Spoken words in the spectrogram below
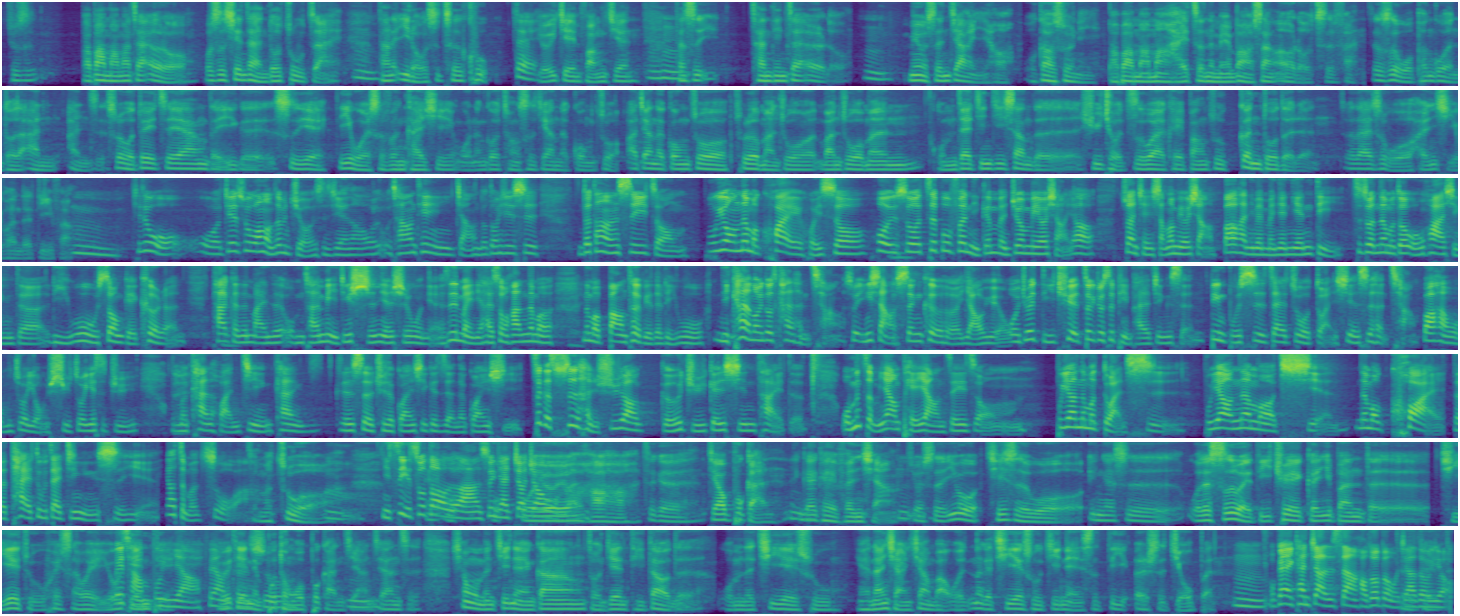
就是爸爸妈妈在二楼，或是现在很多住宅，嗯，它的一楼是车库，对，有一间房间，嗯但是。餐厅在二楼，嗯，没有升降椅哈。我告诉你，爸爸妈妈还真的没办法上二楼吃饭。这是我碰过很多的案案子，所以我对这样的一个事业，第一我十分开心，我能够从事这样的工作啊。这样的工作除了满足满足我们我们在经济上的需求之外，可以帮助更多的人。这才是我很喜欢的地方。嗯，其实我我接触汪总这么久的时间哦，我我常常听你讲很多东西是，你都当成是一种不用那么快回收，或者说这部分你根本就没有想要赚钱，想都没有想。包含你们每年年底制作那么多文化型的礼物送给客人，他可能买的我们产品已经十年、十五年，可是每年还送他那么那么棒特别的礼物。你看的东西都是看很长，所以影响深刻和遥远。我觉得的确这个就是品牌的精神，并不是在做短线，是很长。包含我们做永续、做 ESG，我们看环境、看跟社区的关系、跟人的关系，这个是很需要格局跟心态的。我们怎么样培养这种不要那么短视？不要那么浅、那么快的态度在经营事业，要怎么做啊？怎么做？嗯，你自己做到了啊，所以你要教教我们。好好，这个教不敢，应该可以分享。就是因为我其实我应该是我的思维的确跟一般的企业主会稍微有一点不一样，有一点点不同。我不敢讲这样子。像我们今年刚刚总监提到的。我们的企业书你很难想象吧？我那个企业书今年是第二十九本。嗯，我刚才看架子上好多本，我家都有。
